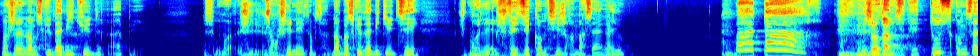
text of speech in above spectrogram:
Machin. Non, parce que d'habitude. ah, j'enchaînais comme ça. Non, parce que d'habitude, c'est. Je, prenais, je faisais comme si je ramassais un caillou. Bâtard Les gendarmes, ils étaient tous comme ça.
